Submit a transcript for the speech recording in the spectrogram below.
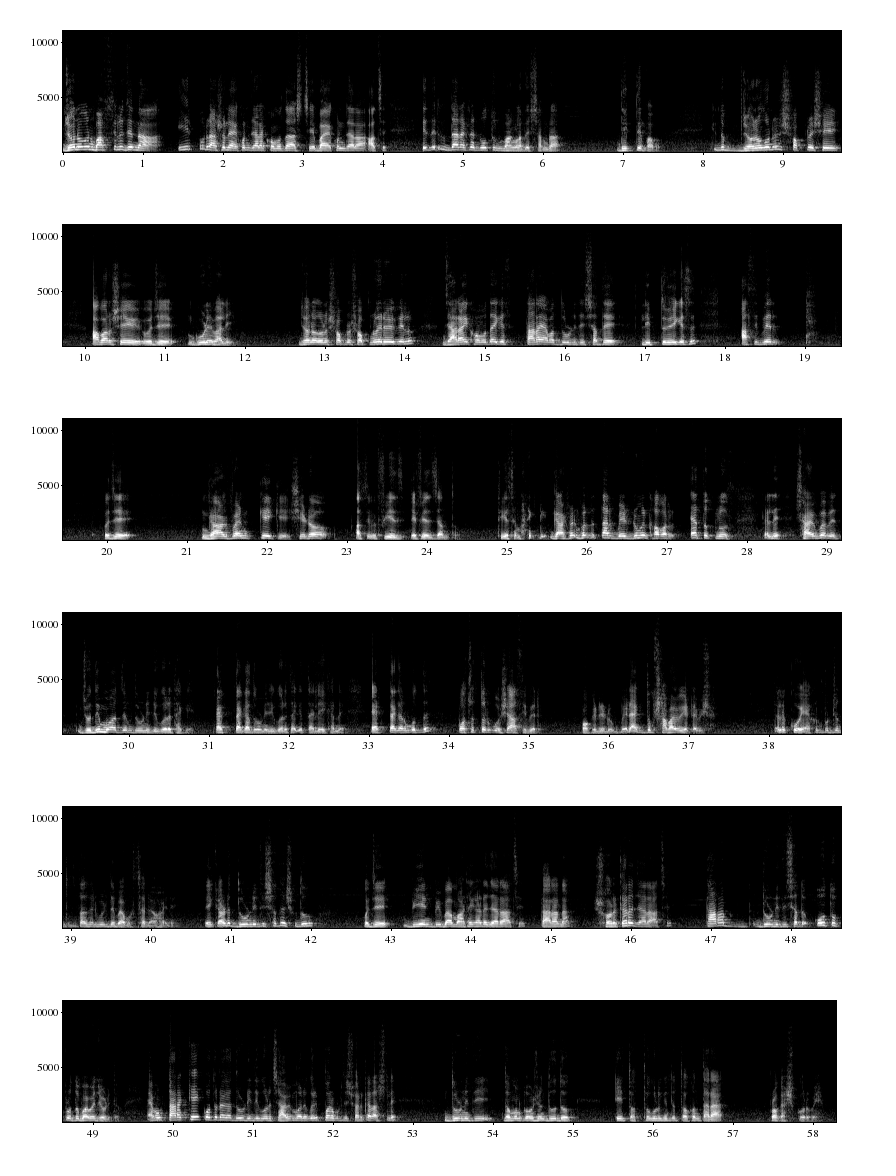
জনগণ ভাবছিল যে না এরপরে আসলে এখন যারা ক্ষমতা আসছে বা এখন যারা আছে, এদের দ্বারা একটা নতুন বাংলাদেশ আমরা দেখতে পাবো। কিন্তু জনগণের স্বপ্নে সে আবার সে ওই যে গুড়ে বালি। জনগণের স্বপ্ন স্বপ্নই রয়ে গেল। যারাই ক্ষমতায় গেছে, তারাই আবার দুর্নীতির সাথে লিপ্ত হয়ে গেছে। আসিফের ওই যে গার্লফ্রেন্ড কে কে, সেটাও আসিফ এফিএস এফিএস জানতো। ঠিক আছে? মানে গার্লফ্রেন্ড বলতে তার বেডরুমের খবর এত ক্লোজ তাহলে স্বাভাবিকভাবে যদি মোয়াজ্জেম দুর্নীতি করে থাকে এক টাকা দুর্নীতি করে থাকে তাহলে এখানে এক টাকার মধ্যে পঁচাত্তর পয়সা আসিফের পকেটে ঢুকবে। এটা একদম স্বাভাবিক একটা বিষয়। তাহলে কই? এখন পর্যন্ত তো তাদের বিরুদ্ধে ব্যবস্থা নেওয়া হয়নি। এই কারণে দুর্নীতির সাথে শুধু ওই যে বিএনপি বা মাঠে ঘাটে যারা আছে, তারা না, সরকারে যারা আছে, তারা দুর্নীতির সাথে ওতপ্রোতভাবে জড়িত। এবং তারা কে কত টাকা দুর্নীতি করেছে আমি মনে করি পরবর্তী সরকার আসলে দুর্নীতি দমন কমিশন দুদক, এই তথ্যগুলো কিন্তু তখন তারা প্রকাশ করবে।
